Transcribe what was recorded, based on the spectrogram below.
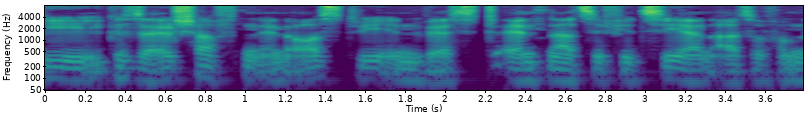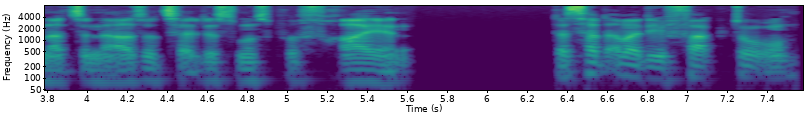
die Gesellschaften in Ost wie in West entnazifizieren, also vom Nationalsozialismus befreien. Das hat aber de facto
